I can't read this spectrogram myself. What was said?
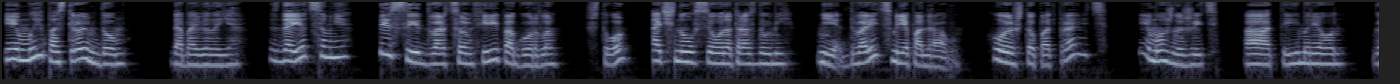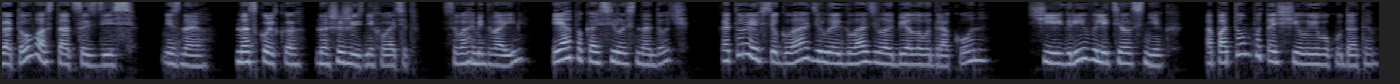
И мы построим дом», — добавила я. «Сдается мне, ты сыт дворцом феи по горло». «Что?» — очнулся он от раздумий. «Нет, дворец мне по нраву. Кое-что подправить, и можно жить. А ты, Марион, готова остаться здесь? Не знаю, насколько нашей жизни хватит. С вами двоими?» Я покосилась на дочь, которая все гладила и гладила белого дракона, с чьей гривы летел снег, а потом потащила его куда-то.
